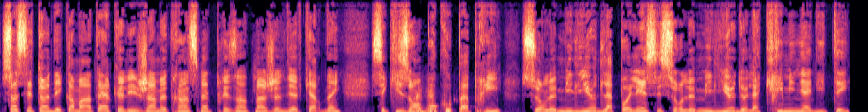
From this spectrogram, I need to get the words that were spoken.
Ça, c'est un des commentaires que les gens me transmettent présentement, Geneviève Cardin, c'est qu'ils ont mhm. beaucoup appris sur le milieu de la police et sur le milieu de la criminalité.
